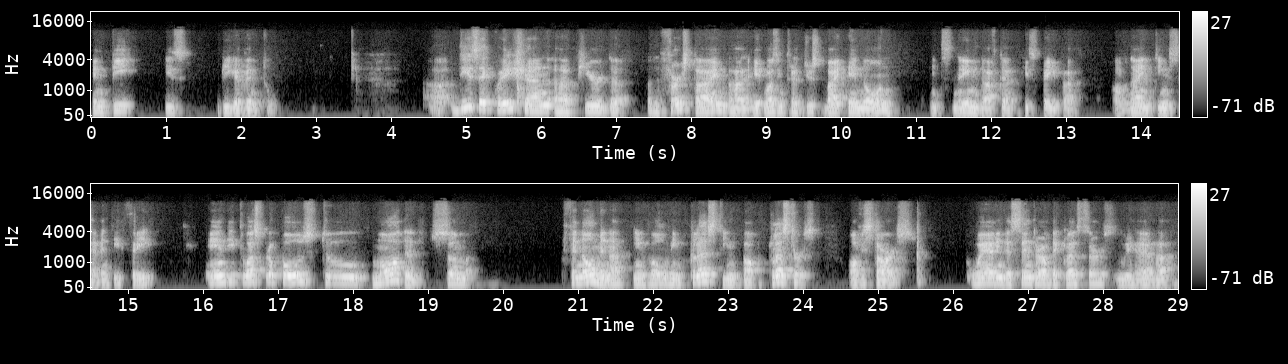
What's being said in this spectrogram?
and P is bigger than two. Uh, this equation appeared uh, the first time, uh, it was introduced by Hénon. It's named after his paper of 1973. And it was proposed to model some phenomena involving clustering of, clusters of stars, where in the center of the clusters we have a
